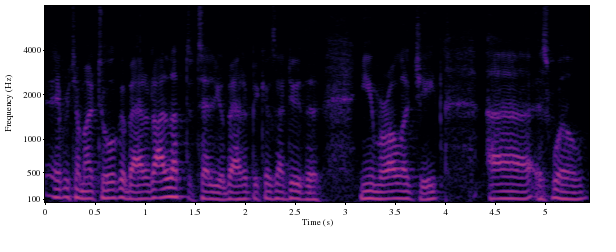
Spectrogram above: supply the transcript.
every time I talk about it. I love to tell you about it because I do the numerology uh, as well.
